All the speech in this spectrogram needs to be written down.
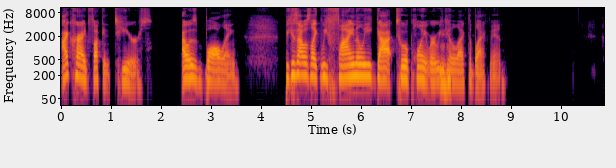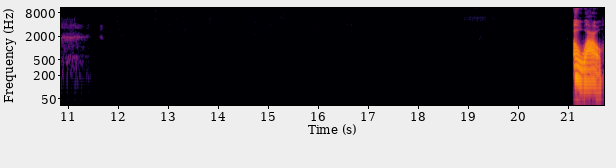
I cried fucking tears. I was bawling because i was like we finally got to a point where we Mhm. could elect a black man oh wow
